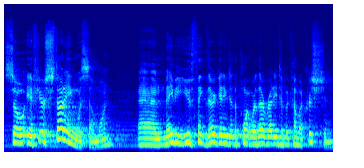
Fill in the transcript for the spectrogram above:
So if you're studying with someone and maybe you think they're getting to the point where they're ready to become a Christian,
